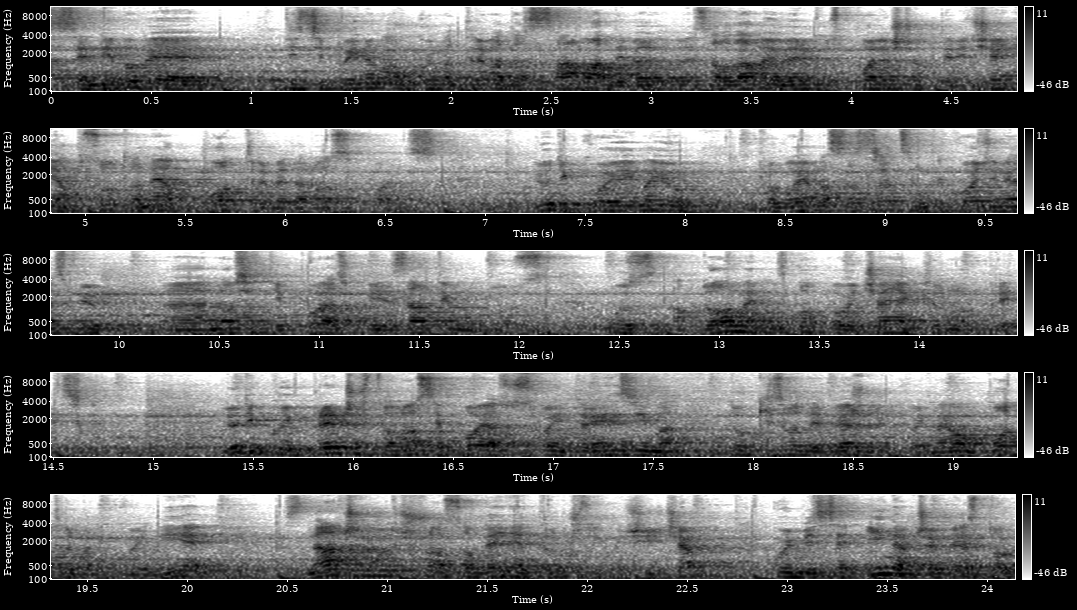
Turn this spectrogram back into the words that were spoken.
se ne bave disciplinama u kojima treba da savlade, savladavaju veliko spoljašnje opterećenje, apsolutno nema potrebe da nose pojas. Ljudi koji imaju problema sa srcem također ne smiju e, nositi pojas koji je zategnut uz, uz abdomen zbog povećanja krvnog pritiska. Ljudi koji prečesto nose pojas u svojim trenzima dok izvode vežbe kojima je on potreban i koji nije, značajno utiču na oslabljenje trbušnih mišića koji bi se inače bez tog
